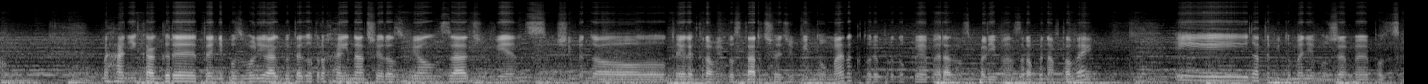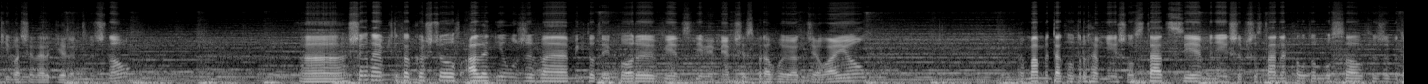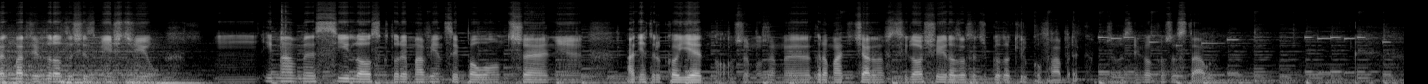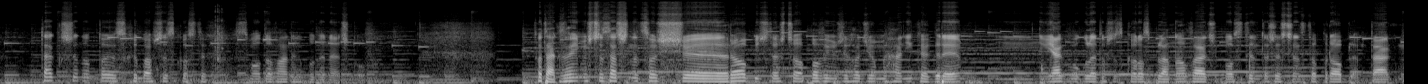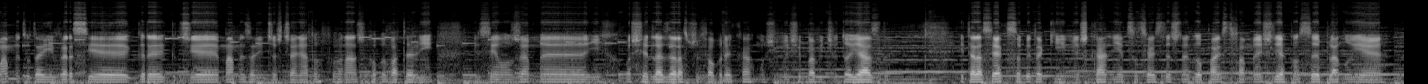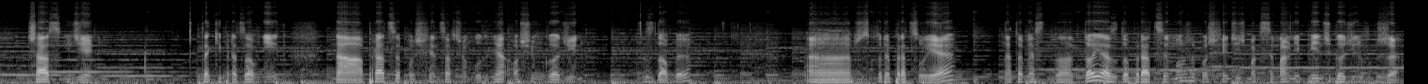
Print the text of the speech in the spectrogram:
Mechanika gry tutaj nie pozwoliła jakby tego trochę inaczej rozwiązać, więc musimy do tej elektrowni dostarczyć bitumen, który produkujemy razem z paliwem z ropy naftowej i na tym bitumenie możemy pozyskiwać energię elektryczną. E, Ściągnąłem kilka kościołów, ale nie używałem ich do tej pory, więc nie wiem jak się sprawują, jak działają. Mamy taką trochę mniejszą stację, mniejszy przystanek autobusowy, żeby tak bardziej w drodze się zmieścił. I mamy silos, który ma więcej połączeń, a nie tylko jedno, że możemy gromadzić ziarno w silosie i rozesłać go do kilku fabryk, żeby z niego korzystały. Także no to jest chyba wszystko z tych zmodowanych budyneczków. To tak, zanim jeszcze zacznę coś e, robić, to jeszcze opowiem, jeżeli chodzi o mechanikę gry, jak w ogóle to wszystko rozplanować, bo z tym też jest często problem, tak? Mamy tutaj wersję gry, gdzie mamy zanieczyszczenia, to wpływa na naszych obywateli, więc nie możemy ich osiedlać zaraz przy fabrykach, musimy się bawić w dojazdy. I teraz jak sobie taki mieszkaniec socjalistycznego państwa myśli, jak on sobie planuje czas i dzień? Taki pracownik na pracę poświęca w ciągu dnia 8 godzin z doby, e, przez które pracuje, natomiast na dojazd do pracy może poświęcić maksymalnie 5 godzin w grze.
